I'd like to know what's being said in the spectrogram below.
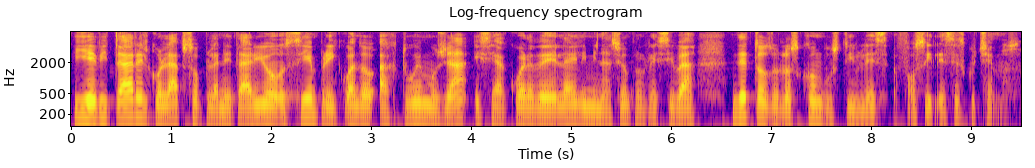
y evitar el colapso planetario siempre y cuando actuemos ya y se acuerde la eliminación progresiva de todos los combustibles fósiles. Escuchemos.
